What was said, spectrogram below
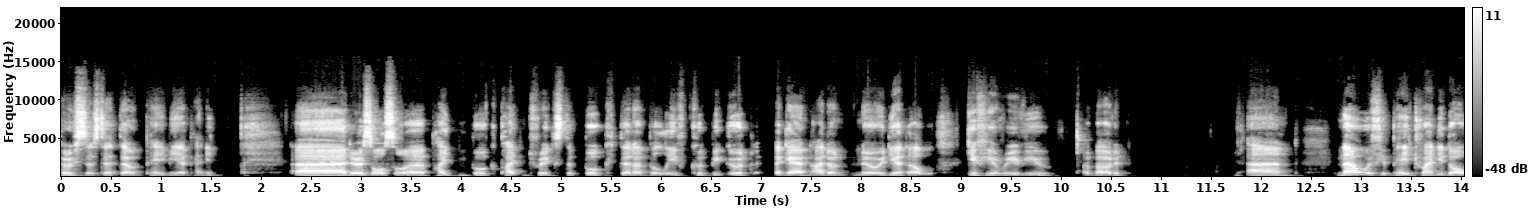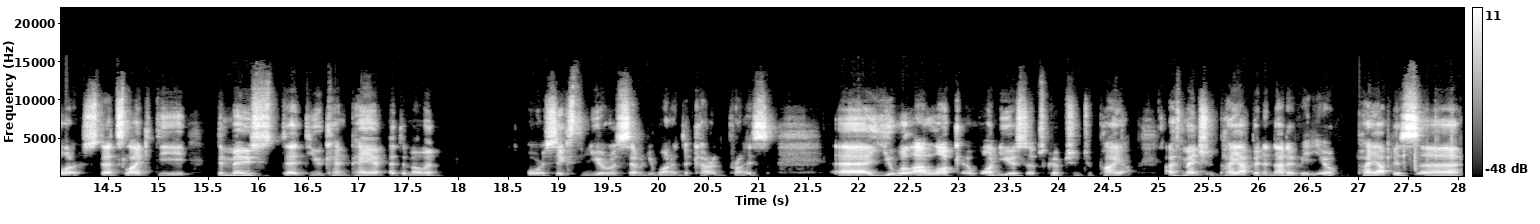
hosters that don't pay me a penny. Uh, there is also a Python book, Python Tricks, the book that I believe could be good. Again, I don't know it yet. I'll give you a review about it. And now if you pay $20, that's like the, the most that you can pay at the moment, or 16 euros 71 at the current price. Uh, you will unlock a one-year subscription to PyUp. I've mentioned PyUp in another video. PyUp is uh,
